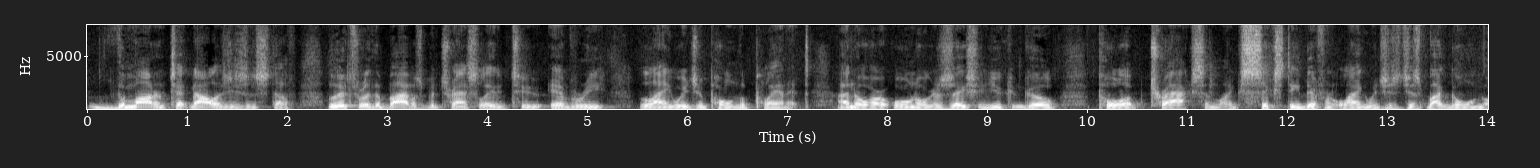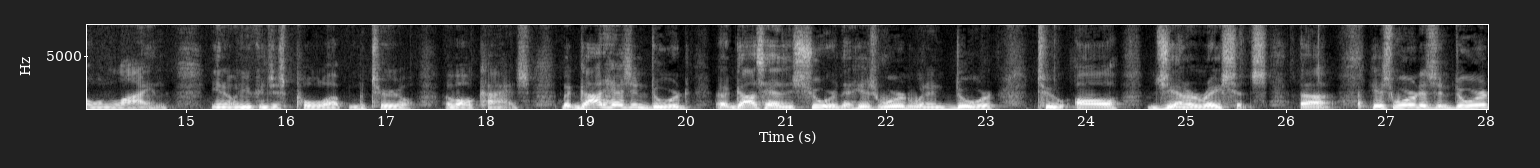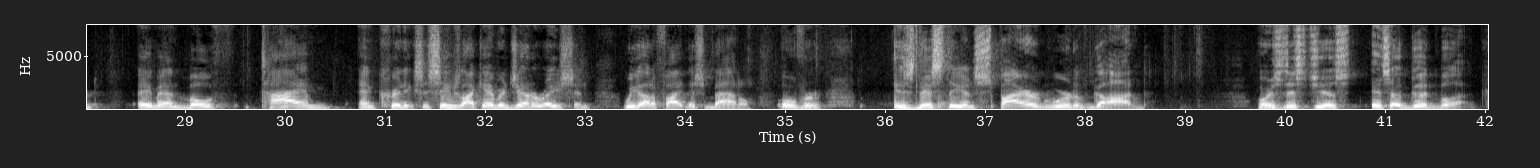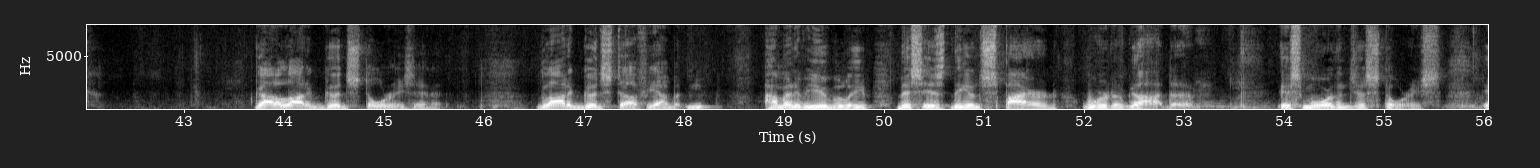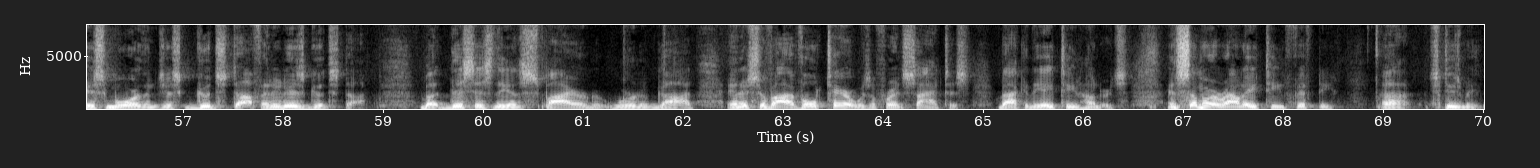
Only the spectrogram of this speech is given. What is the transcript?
the modern technologies and stuff, literally the Bible's been translated to every language upon the planet. I know our own organization, you can go pull up tracks in like 60 different languages just by going online, you know, you can just pull up material of all kinds. But God has endured uh, God has ensured that His word would endure to all generations. Uh, his word has endured, amen, both time and critics. It seems like every generation we got to fight this battle over is this the inspired word of God or is this just, it's a good book? Got a lot of good stories in it. A lot of good stuff, yeah, but how many of you believe this is the inspired Word of God? It's more than just stories. It's more than just good stuff, and it is good stuff. But this is the inspired Word of God, and it survived. Voltaire was a French scientist back in the 1800s, and somewhere around 1850, uh, excuse me,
